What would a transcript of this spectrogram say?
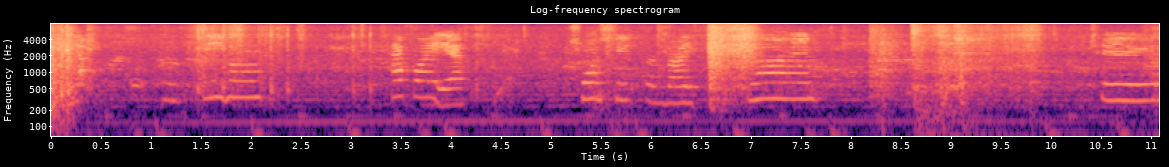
yeah, feed them halfway. Yeah. Just one scoop for everybody. One, two,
